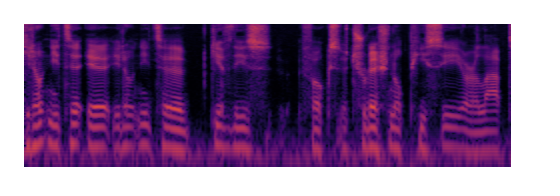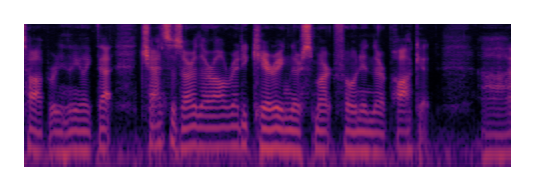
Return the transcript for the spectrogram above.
you don't need to uh, you don't need to give these folks a traditional PC or a laptop or anything like that. Chances are they're already carrying their smartphone in their pocket. Uh,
